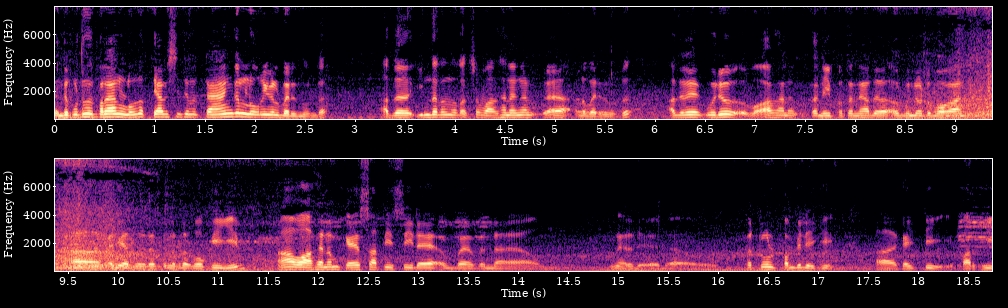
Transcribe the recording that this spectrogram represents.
എന്റെ കൂട്ടത്തിൽ പറയാനുള്ളത് അത്യാവശ്യം ചില ടാങ്കർ ലോറികൾ വരുന്നുണ്ട്. അത് ഇന്ധനം നിറച്ച വാഹനങ്ങൾ ആണ് വരുന്നത്. അതിൽ ഒരു വാഹനം തന്നെ ഇപ്പം തന്നെ അത് മുന്നോട്ട് പോകാൻ കഴിയാത്ത വിധത്തിൽ ഇവിടെ ബ്ലോക്ക് ചെയ്യുകയും ആ വാഹനം കെ എസ് ആർ ടി സിയുടെ പിന്നെ പെട്രോൾ പമ്പിലേക്ക് കയറ്റി പാർക്ക്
